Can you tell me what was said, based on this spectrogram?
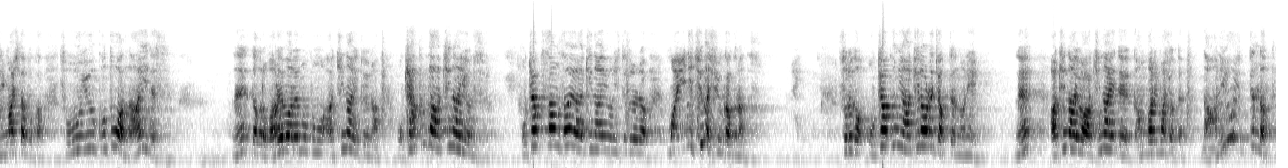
りましたとかそういうことはないです、ね、だから我々のこの飽きないというのはお客が飽きないようにする。お客さんさえ飽きないようにしてくれれば毎日が収穫なんです。それがお客に飽きられちゃってんのにね飽きないは飽きないで頑張りましょうって何を言ってんだって。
